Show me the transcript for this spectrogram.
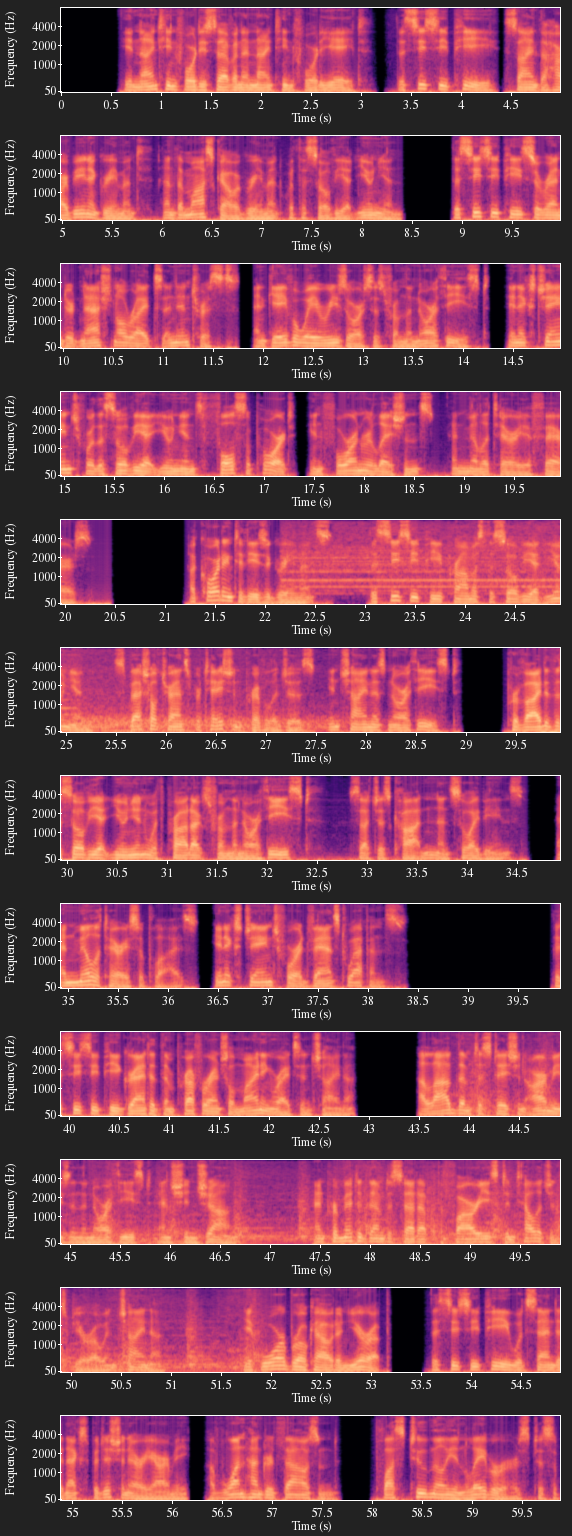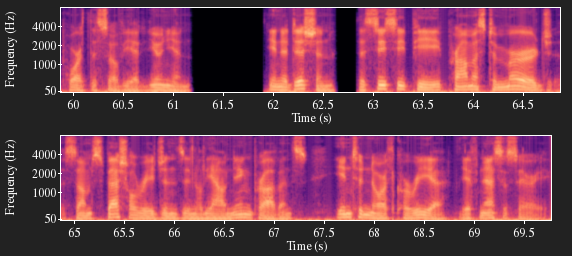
In 1947 and 1948, the CCP signed the Harbin Agreement and the Moscow Agreement with the Soviet Union. The CCP surrendered national rights and interests and gave away resources from the Northeast in exchange for the Soviet Union's full support in foreign relations and military affairs. According to these agreements, the CCP promised the Soviet Union special transportation privileges in China's northeast, provided the Soviet Union with products from the Northeast, such as cotton and soybeans, and military supplies in exchange for advanced weapons. The CCP granted them preferential mining rights in China, allowed them to station armies in the Northeast and Xinjiang, and permitted them to set up the Far East Intelligence Bureau in China. If war broke out in Europe, the CCP would send an expeditionary army of 100,000 plus 2 million laborers to support the Soviet Union. In addition, the CCP promised to merge some special regions in Liaoning province into North Korea if necessary.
